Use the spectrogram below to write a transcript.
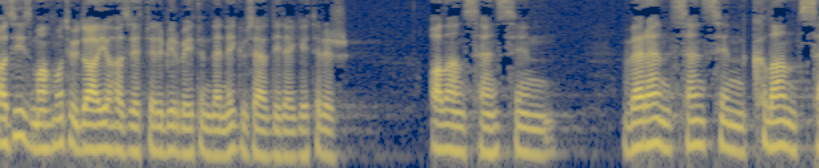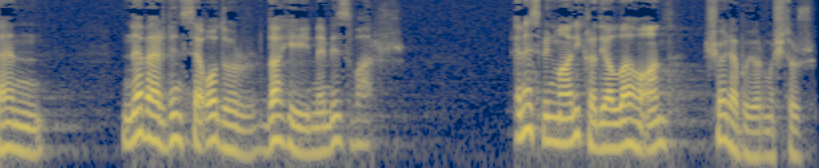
Aziz Mahmud Hüdayi Hazretleri bir beytinde ne güzel dile getirir. Alan sensin, Veren sensin, kılan sen. Ne verdinse odur, dahi nemiz var. Enes bin Malik radıyallahu an şöyle buyurmuştur.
